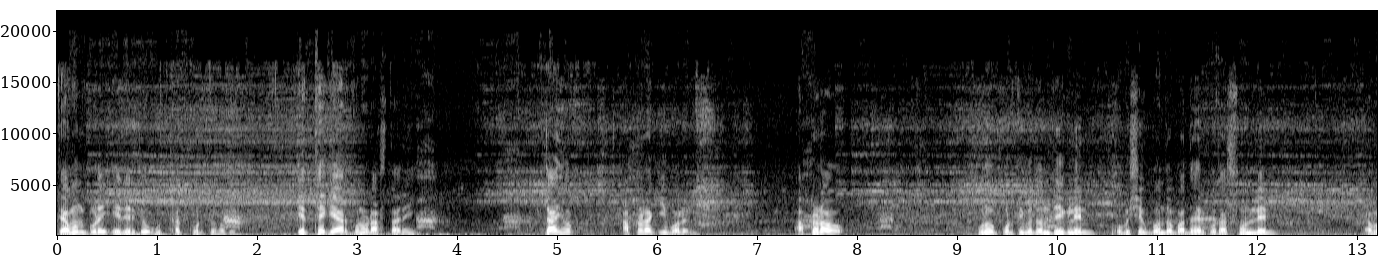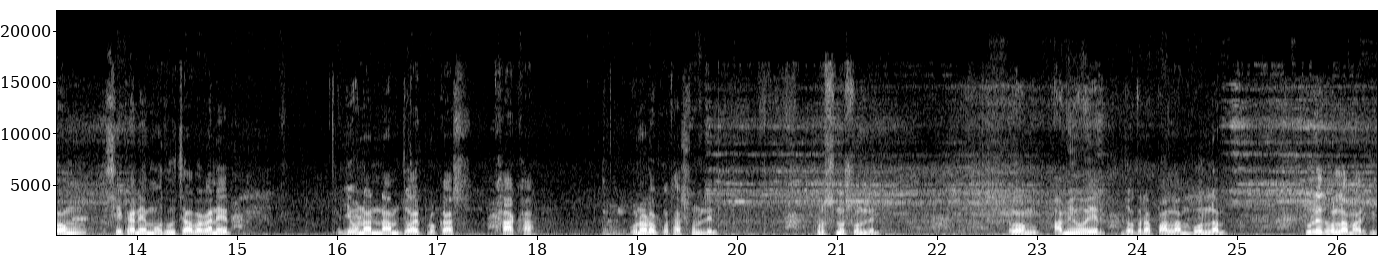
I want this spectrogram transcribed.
তেমন করে এদেরকেও উৎখাত করতে হবে। এর থেকে আর কোনো রাস্তা নেই। যাই হোক, আপনারা কি বলেন? আপনারাও পুরো প্রতিবেদন দেখলেন, অভিষেক বন্দ্যোপাধ্যায়ের কথা শুনলেন এবং সেখানে মধু চা বাগানের যে ওনার নাম জয়প্রকাশ খা খা, ওনারও কথা শুনলেন, প্রশ্ন শুনলেন এবং আমিও এর যতটা পারলাম বললাম, তুলে ধরলাম আর কি।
